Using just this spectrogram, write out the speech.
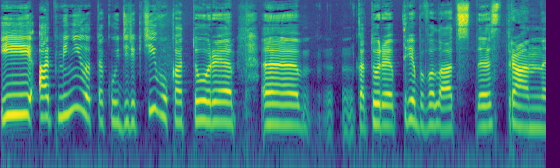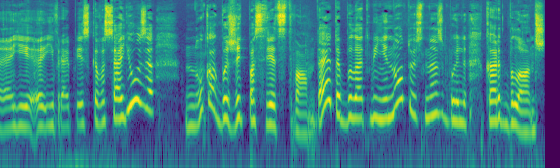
и отменила такую директиву, которая, э, которая требовала от стран Европейского Союза, ну, как бы жить по средствам, да, это было отменено, то есть у нас был карт-бланш.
